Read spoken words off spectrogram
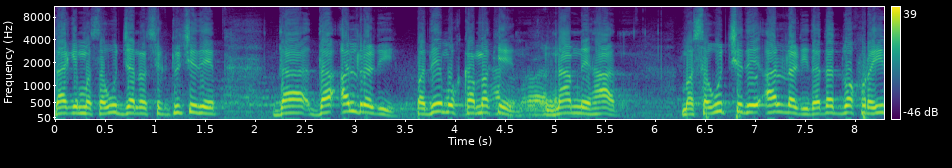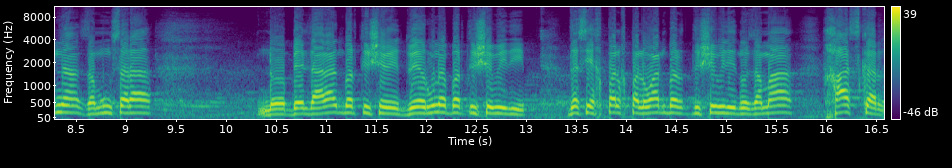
دا کې مسعود جنرال سیکرټری چې دی دا دا الریډي په دې محکمه کې نام نهاد مسعود چې دی الرډي د دوه خورینه زمون سره نو بیلداران برتی شوی دوی رونه برتی شوی دي د سي خپل خپلوان برتی شوی دي نو زما خاص کر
